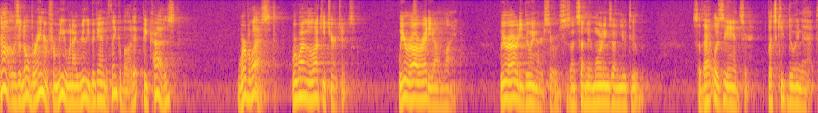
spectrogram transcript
No, it was a no brainer for me when I really began to think about it because we're blessed. We're one of the lucky churches. We were already online. We were already doing our services on Sunday mornings on YouTube. So that was the answer. Let's keep doing that.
